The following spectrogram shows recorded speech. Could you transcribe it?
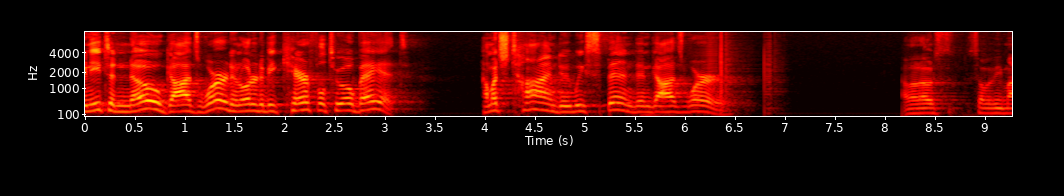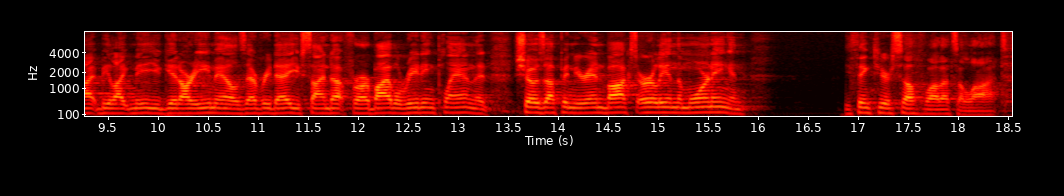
We need to know God's word in order to be careful to obey it. How much time do we spend in God's word? I don't know, some of you might be like me. You get our emails every day. You signed up for our Bible reading plan that shows up in your inbox early in the morning, and you think to yourself, wow, that's a lot.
